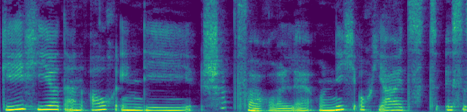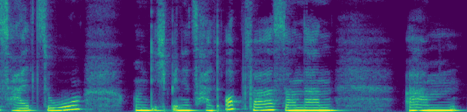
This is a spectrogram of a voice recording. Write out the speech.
geh hier dann auch in die Schöpferrolle und nicht, auch ja, jetzt ist es halt so und ich bin jetzt halt Opfer, sondern ähm,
